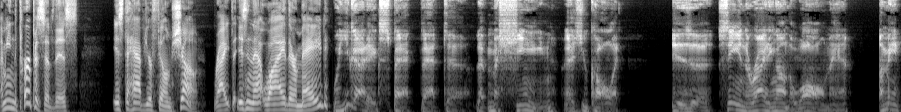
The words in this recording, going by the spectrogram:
I mean, the purpose of this is to have your film shown, right? Isn't that why they're made? Well, you got to expect that uh, that machine, as you call it, is uh, seeing the writing on the wall, man. I mean,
